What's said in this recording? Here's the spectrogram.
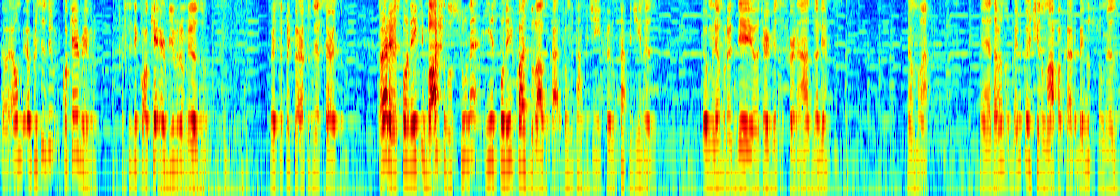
eu, eu, eu preciso de qualquer herbívoro. Preciso de qualquer herbívoro mesmo. Torcer pra que o Ecos dê certo. Galera, eu spawnei aqui embaixo, no sul, né? E spawnei quase do lado, cara. Foi muito rapidinho, foi muito rapidinho mesmo. Eu me lembro de eu ter visto as coordenadas ali. Vamos lá. É, tá vendo? Bem no cantinho do mapa, cara. Bem no sul mesmo.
